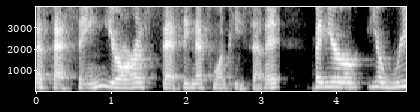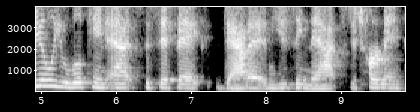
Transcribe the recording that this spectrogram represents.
assessing. You're assessing, that's one piece of it. But mm-hmm. you're you're really looking at specific data and using that to determine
